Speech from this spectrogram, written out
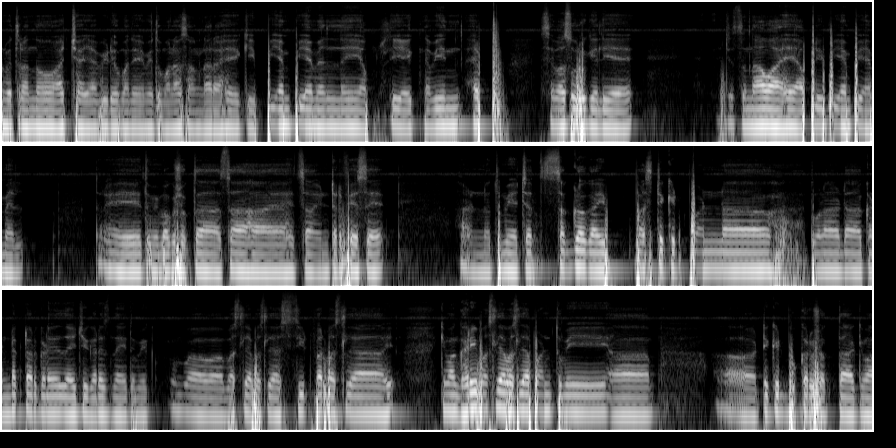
मित्रांनो आजच्या या व्हिडिओमध्ये मी तुम्हाला सांगणार आहे की पी एम पी एम एलने आपली एक नवीन ॲप सेवा सुरू केली आहे. ज्याचं नाव आहे आपली P M P M L तर हे तुम्ही बघू शकता असा हा ह्याचा इंटरफेस आहे. आणि तुम्ही याच्यात सगळं काही बस तिकीट पण तुम्हाला डा कंडक्टरकडे जायची गरज नाही. तुम्ही बसल्या बसल्या सीटवर बसल्या किंवा घरी बसल्या बसल्या पण तुम्ही तिकीट बुक करू शकता किंवा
